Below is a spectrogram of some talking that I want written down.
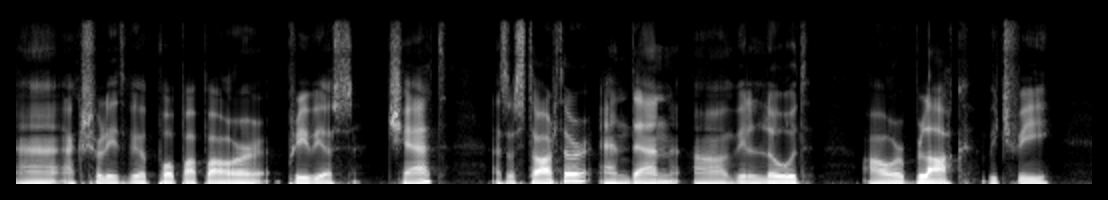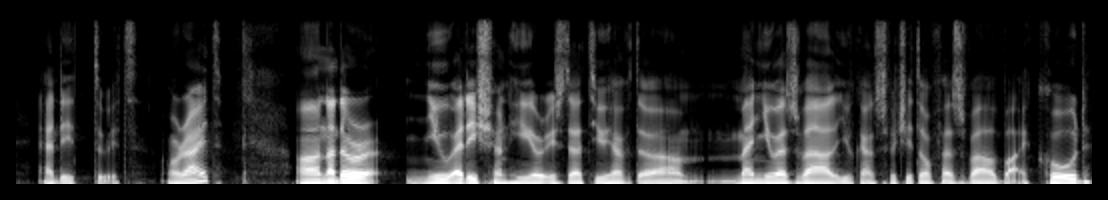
uh, actually it will pop up our previous chat as a starter and then uh, we'll load our block which we added to it. All right another new addition here is that you have the um, menu as well. You can switch it off as well by code.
